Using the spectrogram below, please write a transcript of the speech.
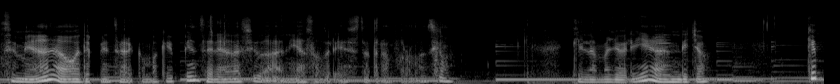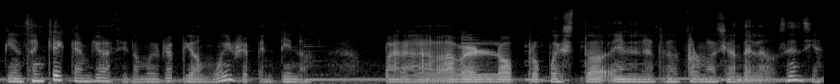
Se me ha dado de pensar como que pensaría la ciudadanía sobre esta transformación la mayoría han dicho que piensan que el cambio ha sido muy rápido, muy repentino para haberlo propuesto en la transformación de la docencia,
